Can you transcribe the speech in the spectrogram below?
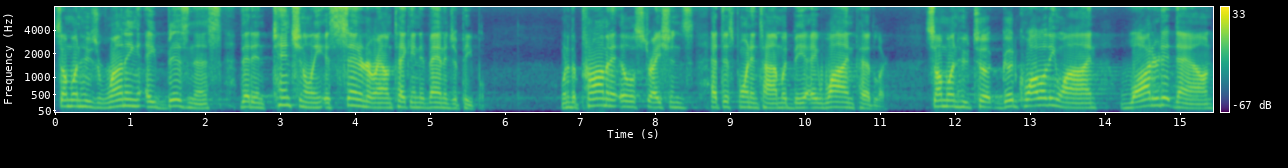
someone who's running a business that intentionally is centered around taking advantage of people. One of the prominent illustrations at this point in time would be a wine peddler someone who took good quality wine, watered it down,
